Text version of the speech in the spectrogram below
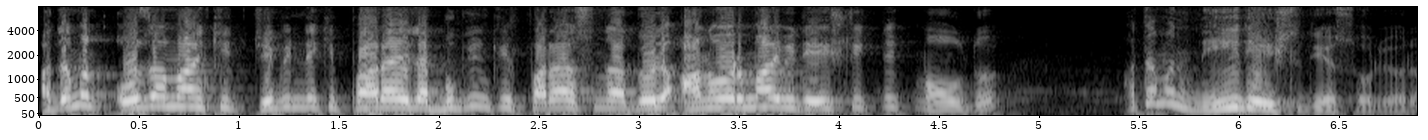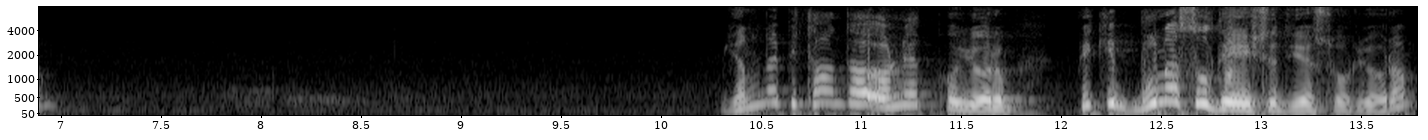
Adamın o zamanki cebindeki parayla bugünkü parasında böyle anormal bir değişiklik mi oldu? Adamın neyi değişti diye soruyorum. Yanına bir tane daha örnek koyuyorum. Peki bu nasıl değişti diye soruyorum.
